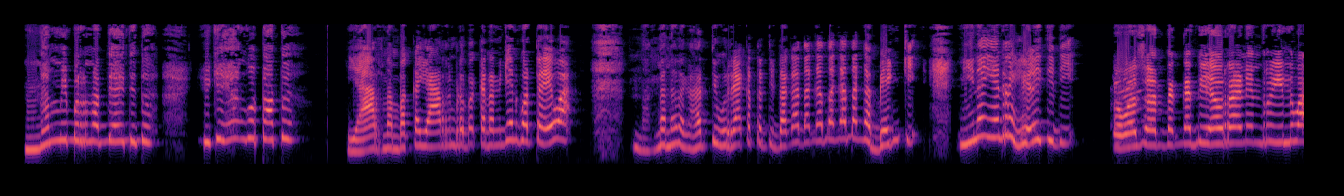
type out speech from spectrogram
ನಮ್ಮಿಬ್ಬರ ಮಧ್ಯೆ ಆಯ್ತಿದ್ದು. ಈಗ ಹೆಂಗ್ ಗೊತ್ತಾತು? ಯಾರ್ ನಂಬಕ್ಕ ಯಾರ್ ಬಿಡ್ಬೇಕ ನನಗೇನ್ ಗೊತ್ತೇವ ನನ್ನ ನನಗೆ ಹತ್ತಿ ಉರ್ಯಾಕತ್ತೈತಿ, ದಗ ದಗ ದಗ ದಗ ಬೆಂಕಿ. ನೀನ ಏನ್ರ ಹೇಳ್ತಿದ್ದಿ? ಅಂತಕ್ಕ ದೇವರಾಣಿಂದ್ರು ಇಲ್ವಾ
